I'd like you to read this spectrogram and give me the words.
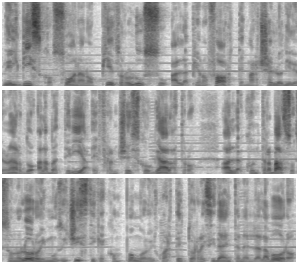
Nel disco suonano Pietro Lussu al pianoforte, Marcello Di Leonardo alla batteria e Francesco Galatro al contrabbasso. Sono loro i musicisti che compongono il quartetto residente nel lavoro,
